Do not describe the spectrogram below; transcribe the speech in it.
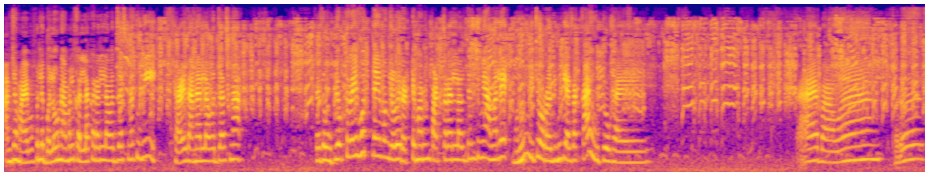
आमच्या मायबापाला बोलवून आम्हाला कल्ला करायला लावत जास ना तुम्ही? शाळेत आणायला लावत जास ना? त्याचा उपयोग तर काही होत नाही मग एवढे रट्टे मारून पाठ करायला लावते तुम्ही आम्हाला? म्हणून विचारू राहिली मी म्हणजे याचा काय उपयोग आहे? काय बाबा खरंच?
